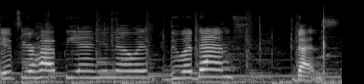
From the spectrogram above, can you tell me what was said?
If you're happy and you know it, do a dance. Dance.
